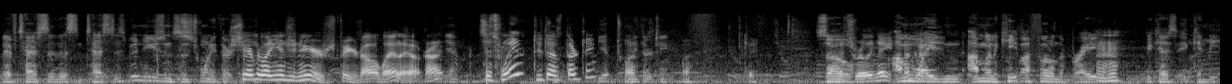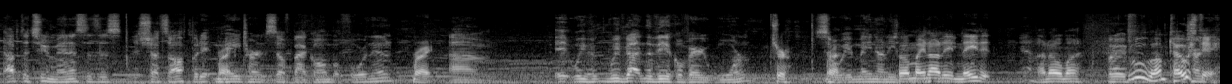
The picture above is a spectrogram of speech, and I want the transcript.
they've tested this and tested. It's been using since 2013. Chevrolet engineers figured all that out, right? Yeah. Since when? 2013? Yep, 2013. Wow. Okay. So That's really neat. I'm Okay. waiting. I'm going to keep my foot on the brake Mhm. because it can be up to two minutes as this it shuts off, but it may turn itself back on before then. Right. Um, it, we've we've gotten the vehicle very warm, Sure. so Right. it may not even. So it may not even need it. Yeah. I know my. But Ooh, I'm toasty.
